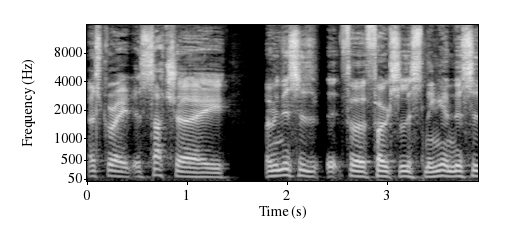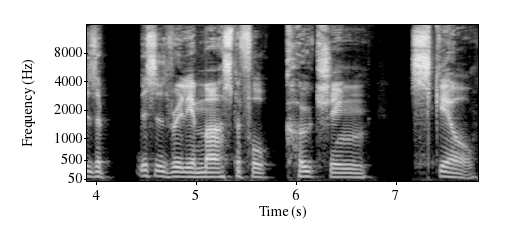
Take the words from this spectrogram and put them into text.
That's great. It's such a, I mean, this is for folks listening in, this is a, this is really a masterful coaching skill.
